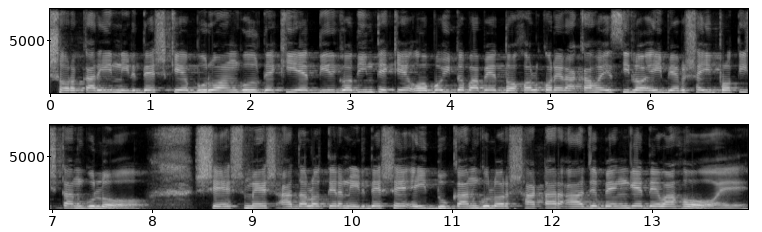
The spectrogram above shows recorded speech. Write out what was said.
সরকারি নির্দেশকে বুড়ো আঙ্গুল দেখিয়ে দীর্ঘদিন থেকে অবৈধভাবে দখল করে রাখা হয়েছিল এই ব্যবসায়ী প্রতিষ্ঠানগুলো। শেষমেশ আদালতের নির্দেশে এই দোকানগুলোর শাটার আজ ভেঙে দেওয়া হয়।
